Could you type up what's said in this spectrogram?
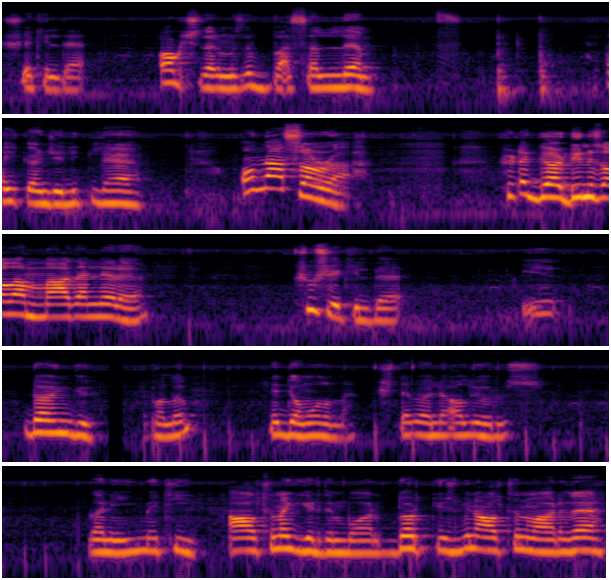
Şu şekilde okçularımızı basalım. İlk öncelikle ondan sonra şurada gördüğünüz olan madenlere şu şekilde bir döngü yapalım. Ne diyorum oğlum ben? İşte böyle alıyoruz. Ganimeti. Altına girdim bu arada. 400 bin altın vardı.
